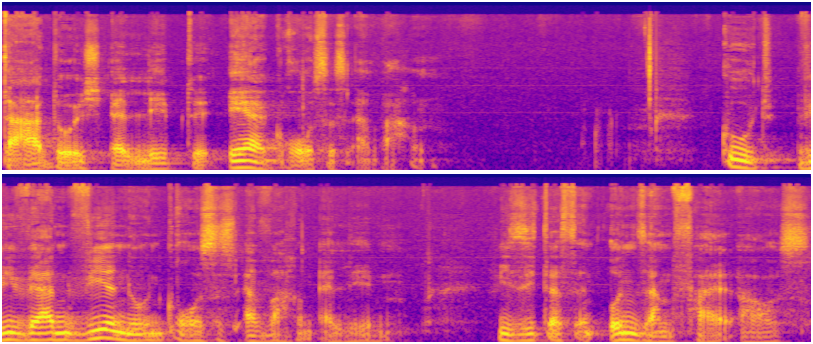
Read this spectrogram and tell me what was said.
Dadurch erlebte er großes Erwachen. Gut, wie werden wir nun großes Erwachen erleben? Wie sieht das in unserem Fall aus?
